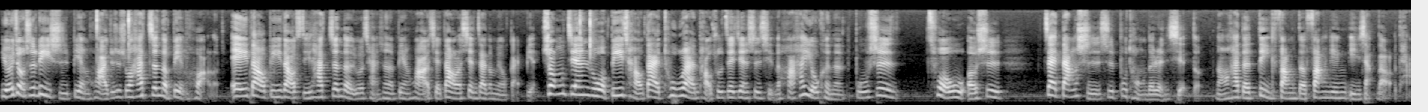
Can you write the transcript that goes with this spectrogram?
有一种是历史变化，就是说它真的变化了，A 到 B 到 C 它真的有产生了变化，而且到了现在都没有改变。中间如果 B 朝代突然跑出这件事情的话，它有可能不是错误，而是在当时是不同的人写的，然后他的地方的方音影响到了他。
